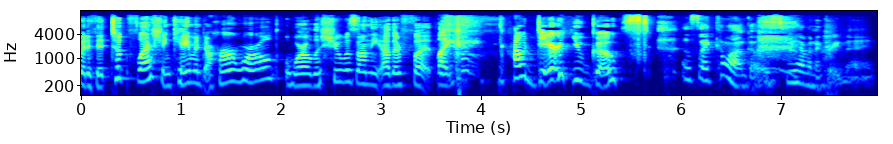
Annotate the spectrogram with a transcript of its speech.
but if it took flesh and came into her world, while the shoe was on the other foot, like how dare you, ghost? I was like, come on, ghost. We have an agreement.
